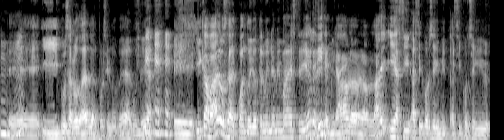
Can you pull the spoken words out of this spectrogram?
Eh, y un saludo a Edgar por si nos ve algún día. Eh, y cabal, o sea, cuando yo terminé mi maestría, le dije, mira, bla, bla, bla, bla. Y así, así conseguí, así conseguí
